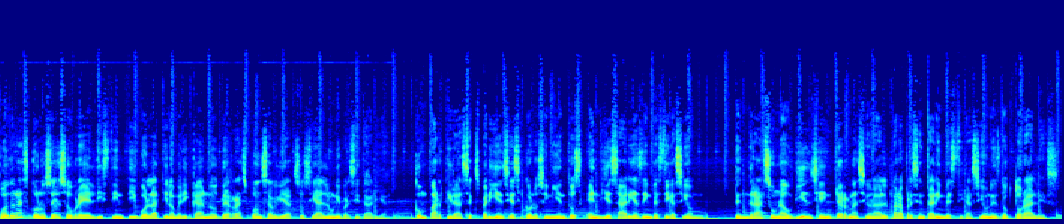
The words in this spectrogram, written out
podrás conocer sobre el distintivo latinoamericano de responsabilidad social universitaria, compartirás experiencias y conocimientos en 10 áreas de investigación, tendrás una audiencia internacional para presentar investigaciones doctorales,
